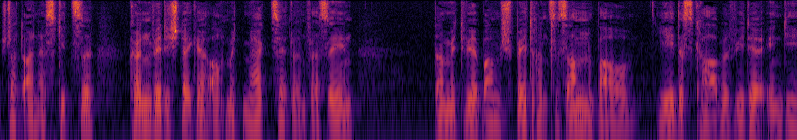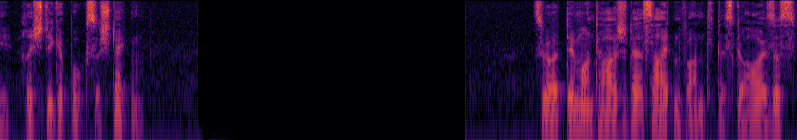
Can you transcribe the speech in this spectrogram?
Statt einer Skizze können wir die Stecker auch mit Merkzetteln versehen, damit wir beim späteren Zusammenbau jedes Kabel wieder in die richtige Buchse stecken Zur Demontage der Seitenwand des Gehäuses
